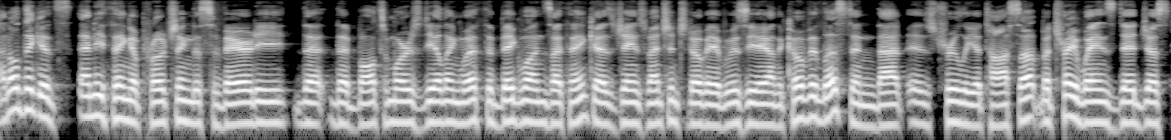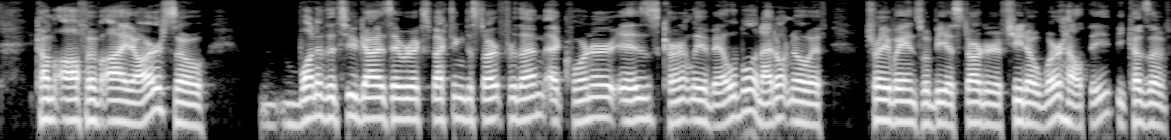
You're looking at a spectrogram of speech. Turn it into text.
I don't think it's anything approaching the severity that that Baltimore is dealing with. The big ones, I think, as James mentioned, Chidobe Awuzie on the COVID list, and that is truly a toss up. But Trae Waynes did just come off of IR, so one of the two guys they were expecting to start for them at corner is currently available, and I don't know if Trae Waynes would be a starter if Chido were healthy because of.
